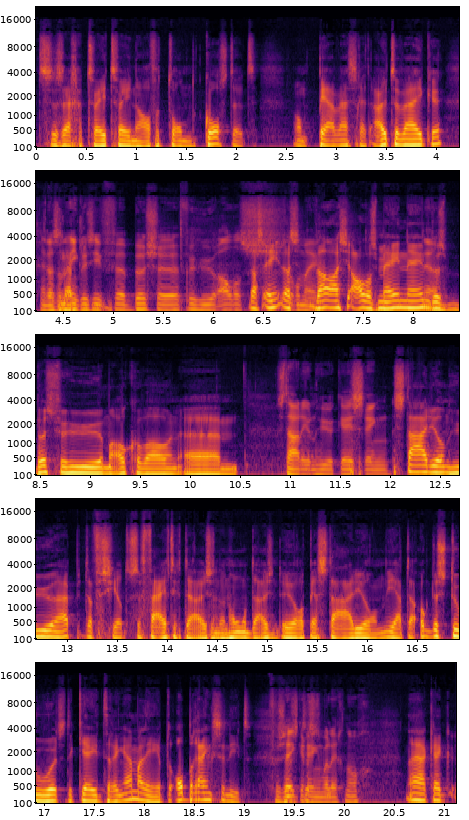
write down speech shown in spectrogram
ze zeggen 2, 2,5 ton kost het om per wedstrijd uit te wijken. En dat is dan inclusief eh, bussen, verhuur, alles Dat is, een, dat is eromheen. wel als je alles meeneemt. Ja. Dus busverhuur, maar ook gewoon... ehm, Stadionhuur, catering. stadionhuur heb, dat verschilt tussen 50.000 en 100.000 euro per stadion. Je hebt daar ook de stewards, de catering, en maar alleen je hebt de opbrengsten niet. Verzekering Dus- wellicht nog. Nou ja, kijk,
